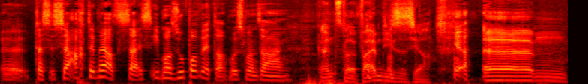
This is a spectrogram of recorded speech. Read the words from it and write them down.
äh, das ist ja 8. März, da ist immer super Wetter, muss man sagen. Ganz toll, vor allem dieses Jahr. Ja. Ähm,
